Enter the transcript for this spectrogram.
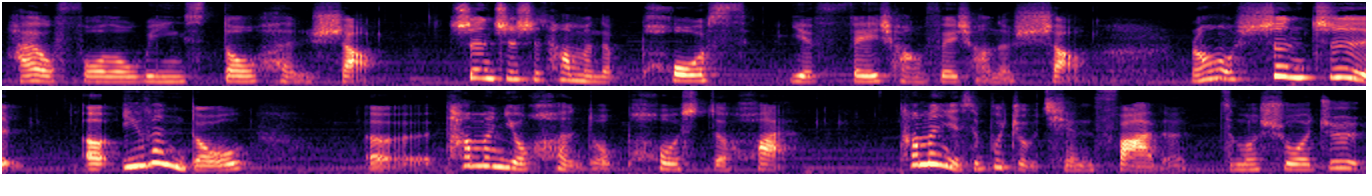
还有 followings 都很少，甚至是他们的 post 也非常非常的少。然后甚至呃，even though 呃，他们有很多 post 的话，他们也是不久前发的。怎么说？就是。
